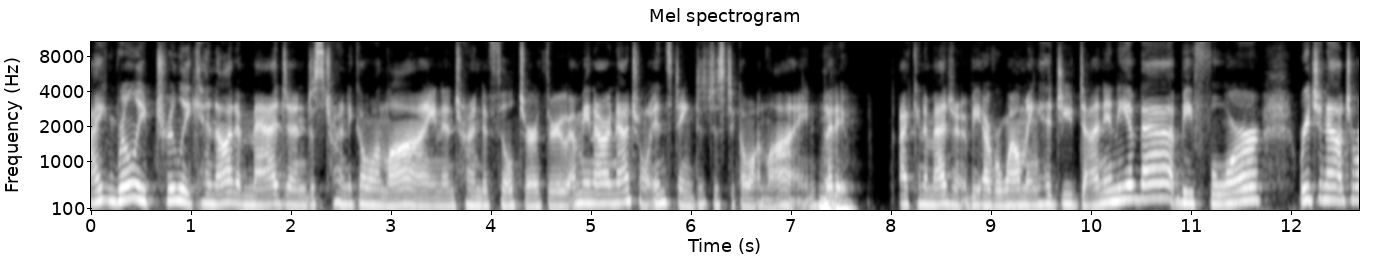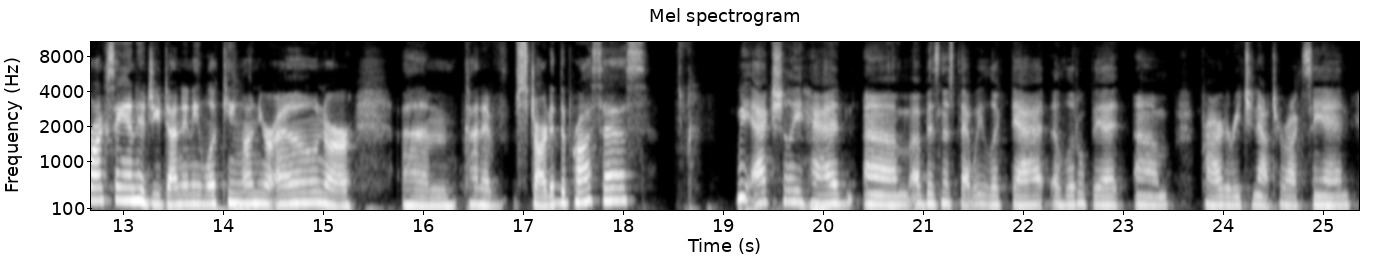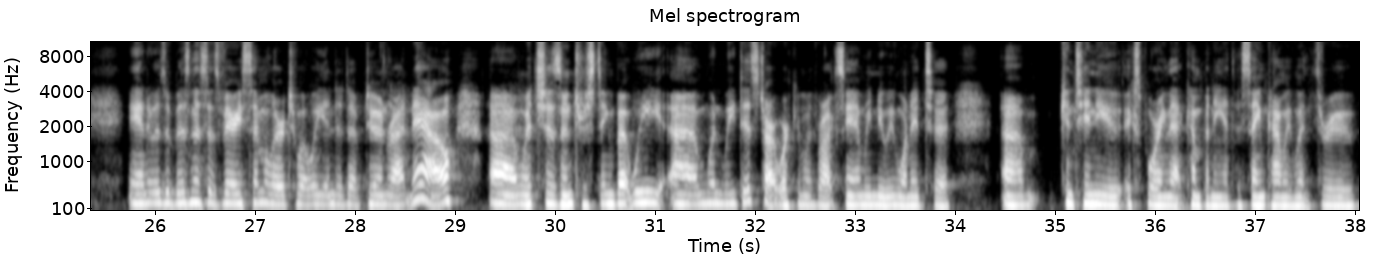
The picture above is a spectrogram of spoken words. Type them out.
I really truly cannot imagine just trying to go online and trying to filter through. I mean, our natural instinct is just to go online, but mm-hmm. it I can imagine it would be overwhelming. Had you done any of that before reaching out to Roxanne? Had you done any looking on your own or um, kind of started the process? We actually had um, a business that we looked at a little bit um, prior to reaching out to Roxanne. And it was a business that's very similar to what we ended up doing right now, um, which is interesting. But we, um, when we did start working with Roxanne, we knew we wanted to um, continue exploring that company at the same time we went through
